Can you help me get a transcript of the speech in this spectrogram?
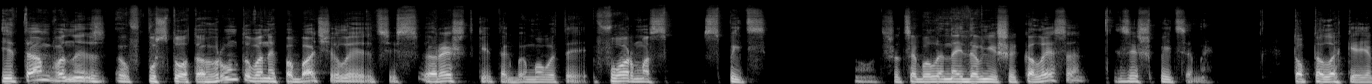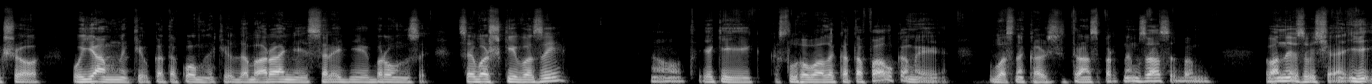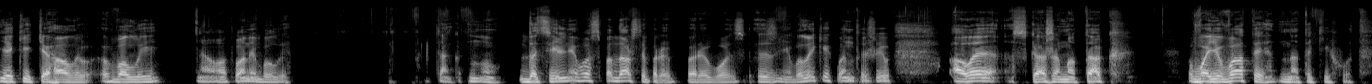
І там вони в пустотах ґрунту вони побачили ці рештки, так би мовити, форма спиць. От, що це були найдавніші колеса зі шпицями. Тобто легке, якщо у ямників, катакомників до ранньої середньої бронзи це важкі вози, от, які слугували катафалками, власне кажучи, транспортним засобом. Вони, звичайно, які тягали вали, от вони були так, ну, доцільні в господарстві, пере- перевозені великих вантажів. Але, скажімо так, воювати на таких от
